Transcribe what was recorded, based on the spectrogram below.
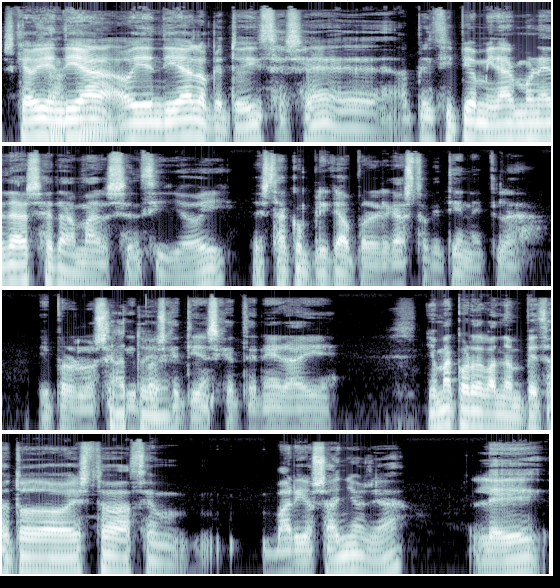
Es que hoy en día, hoy en día lo que tú dices, ¿eh? al principio mirar monedas era más sencillo. Hoy está complicado por el gasto que tiene, claro. Y por los Exacto, equipos eh. que tienes que tener ahí. Yo me acuerdo cuando empezó todo esto hace varios años ya. Leí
